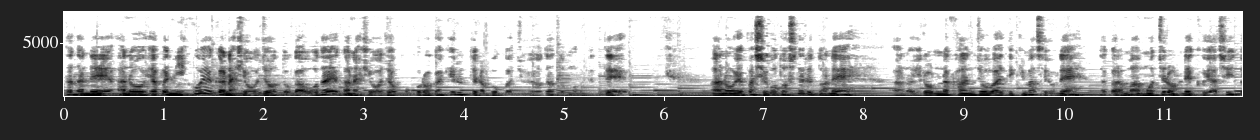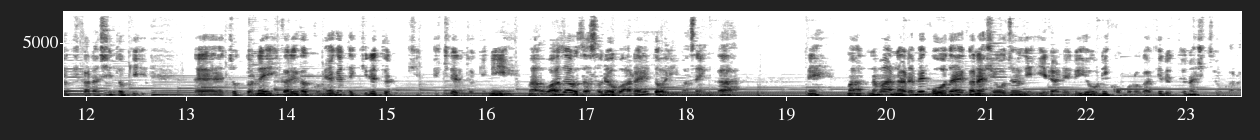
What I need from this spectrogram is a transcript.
ただね、あのやっぱりにこやかな表情とか穏やかな表情を心がけるっていうのは僕は重要だと思ってて、あのやっぱ仕事してるとね、あのいろんな感情湧いてきますよね。だからまあもちろんね、悔しい時、悲しい時、えー、ちょっとね、怒りが込み上げてきてきてる時に、まあ、わざわざそれを笑えとは言いませんが、ねまあ、まあ、なるべく穏やかな表情にいられるように心がけるっていうのは必要かな。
